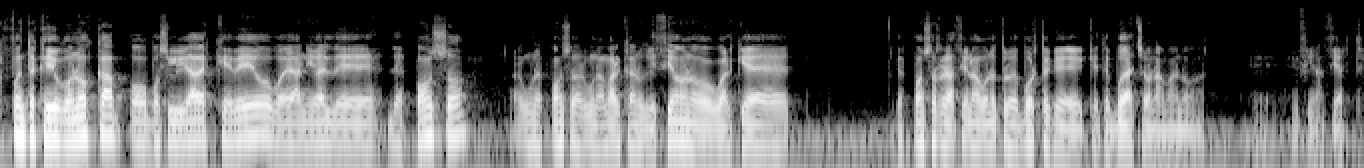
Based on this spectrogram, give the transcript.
Fuentes que yo conozca o posibilidades que veo pues a nivel de, de sponsor, algún sponsor de alguna marca de nutrición o cualquier sponsor relacionado con otro deporte que, te pueda echar una mano eh, en financiarte.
